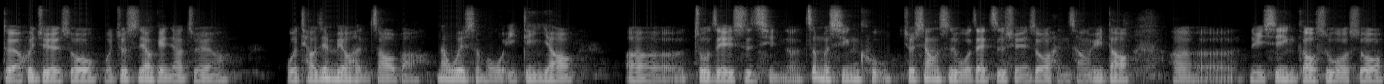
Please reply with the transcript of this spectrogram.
对啊，会觉得说我就是要给人家追啊，我条件没有很糟吧？那为什么我一定要呃做这些事情呢？这么辛苦，就像是我在咨询的时候，很常遇到呃女性告诉我说。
